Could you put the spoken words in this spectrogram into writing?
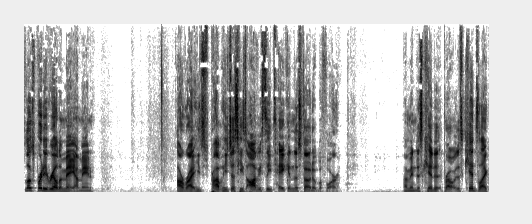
looks pretty real to me. I mean, all right, he's probably he's just he's obviously taken this photo before. I mean, this kid, bro, this kid's like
